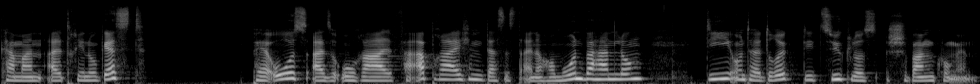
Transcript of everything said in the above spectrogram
kann man Altrenogest per Os, also oral, verabreichen. Das ist eine Hormonbehandlung die unterdrückt die Zyklusschwankungen.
